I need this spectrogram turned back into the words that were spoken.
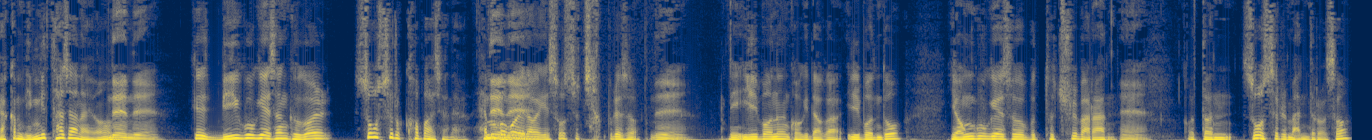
약간 밋밋하잖아요. 네네. 그 미국에선 그걸 소스로 커버하잖아요. 햄버거에다가 이게 소스 착 뿌려서. 네. 근데 일본은 거기다가 일본도 영국에서부터 출발한 네. 어떤 소스를 만들어서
